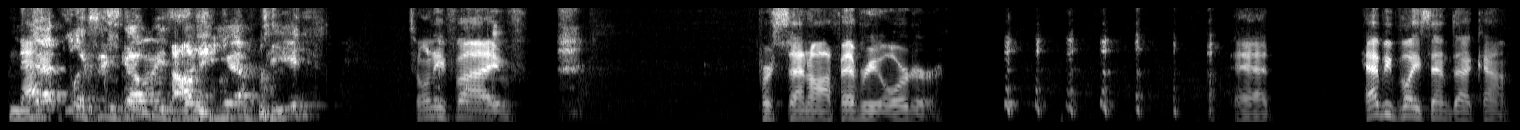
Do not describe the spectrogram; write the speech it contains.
Netflix and gummies. Does she have teeth? 25 percent off every order at happyplacehemp.com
